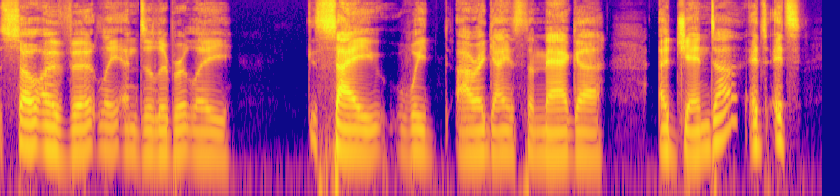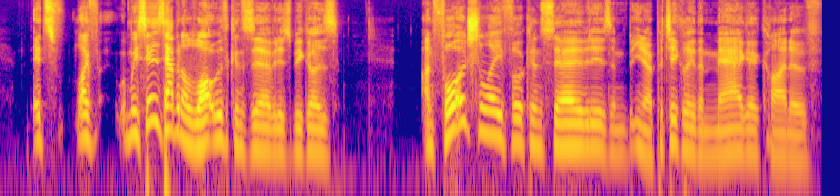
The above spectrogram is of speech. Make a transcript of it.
so overtly and deliberately say we are against the MAGA agenda. It's it's it's like when we see this happen a lot with conservatives because unfortunately for conservatives and you know particularly the MAGA kind of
